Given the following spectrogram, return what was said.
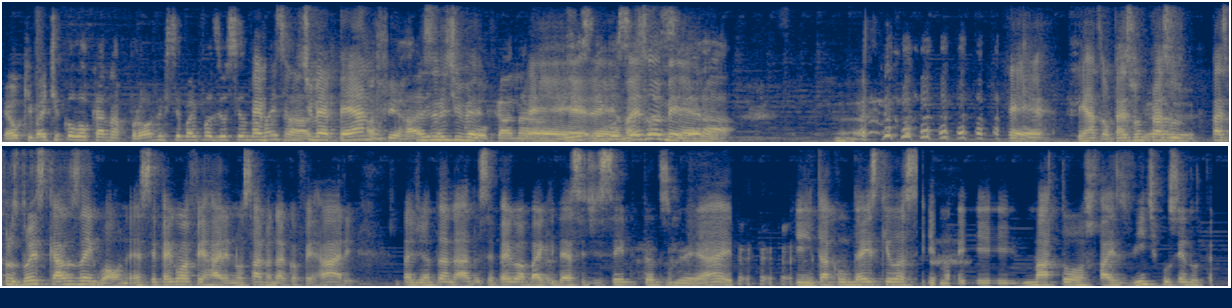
É o que vai te colocar na prova e você vai fazer você andar é, mais rápido. Se não tiver perna, a Ferrari vai te tiver... colocar na é, pista é, e você mais vai ou acelerar. Menos. É, tem razão. Mas para os dois casos é igual, né? Você pega uma Ferrari e não sabe andar com a Ferrari, não adianta nada. Você pega uma bike dessa de cento e tantos mil reais e tá com 10 quilos acima e matou, faz 20% do treino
